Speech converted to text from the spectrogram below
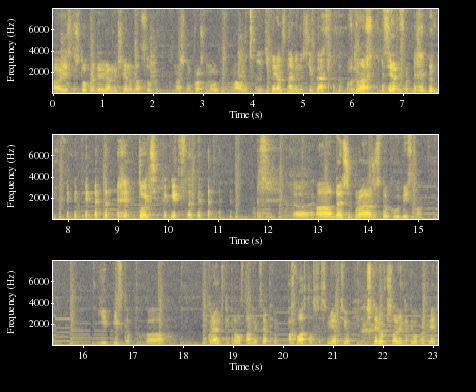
А, если что, про деревянный член, это отсылка к нашему прошлому выпуску, мало ли. Ну, теперь он с нами навсегда. В наше сердце. Туть, как говорится. А, дальше про жестокое убийство. Епископ а, Украинской православной церкви похвастался смертью четырех человек от его проклятия.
